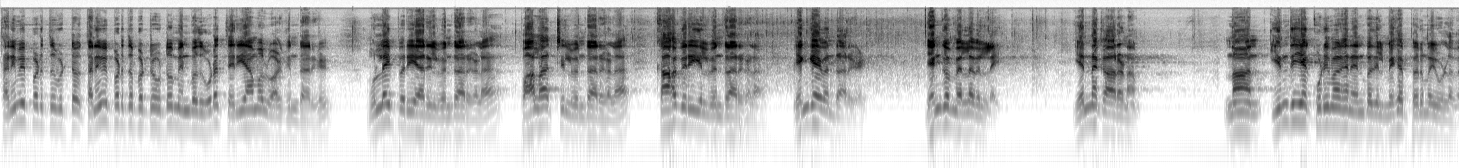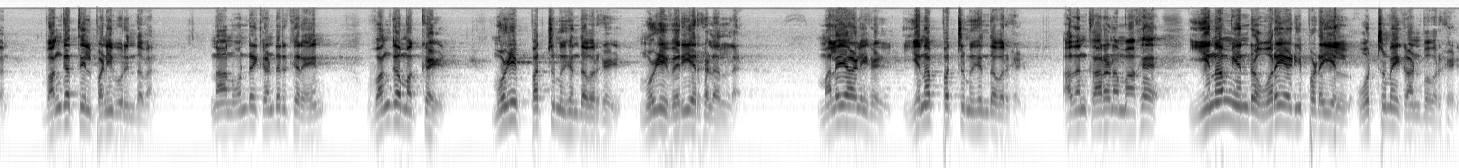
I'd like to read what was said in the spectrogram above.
தனிமைப்படுத்த விட்ட தனிமைப்படுத்தப்பட்டு விட்டோம் என்பது கூட தெரியாமல் வாழ்கின்றார்கள். முல்லைப் பெரியாறில் வென்றார்களா? பாலாற்றில் வென்றார்களா? காவிரியில் வென்றார்களா? எங்கே வென்றார்கள்? எங்கும் வெல்லவில்லை. என்ன காரணம்? நான் இந்திய குடிமகன் என்பதில் மிக பெருமை உள்ளவன். வங்கத்தில் பணிபுரிந்தவன். நான் ஒன்றை கண்டிருக்கிறேன். வங்க மக்கள் மொழி பற்று மிகுந்தவர்கள் மொழி வெறியர்கள் அல்ல. மலையாளிகள் இனப்பற்று மிகுந்தவர்கள். அதன் காரணமாக இனம் என்ற ஒரே அடிப்படையில் ஒற்றுமை காண்பவர்கள்.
